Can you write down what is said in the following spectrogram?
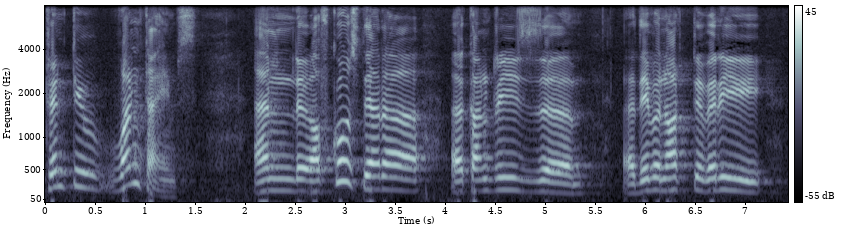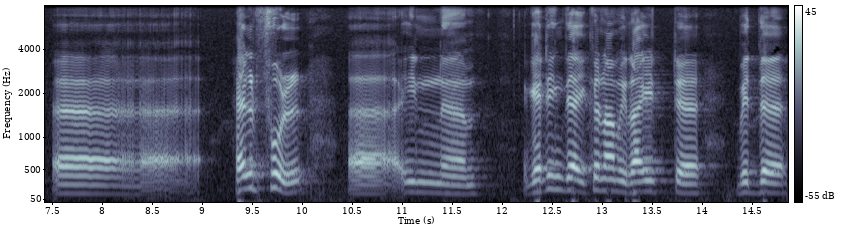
21 times. And of course there are countries, they were not very uh, helpful uh, in um, getting the economy right uh, with the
